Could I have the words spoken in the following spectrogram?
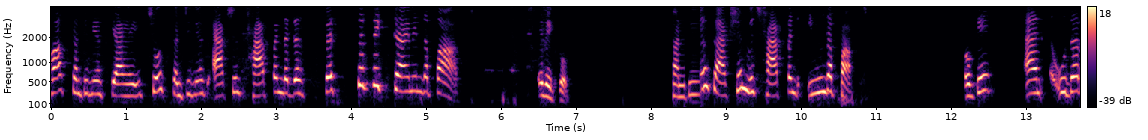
Past continuous kya hai? It shows continuous actions happened at a specific time in the past. Ye dekho continuous action which happened in the past. Okay? And udhar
